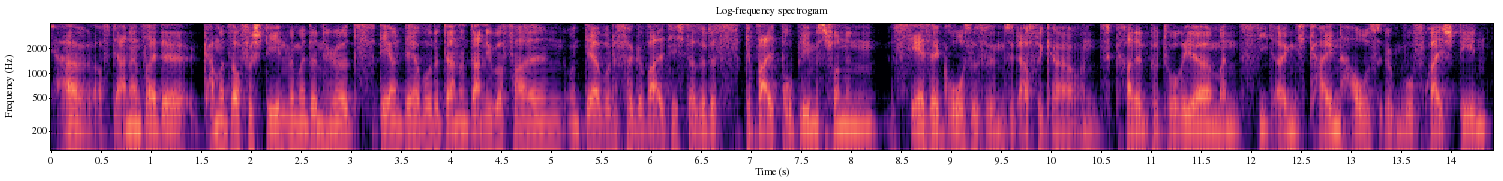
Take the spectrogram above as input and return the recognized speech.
Ja, auf der anderen Seite kann man es auch verstehen, wenn man dann hört, der und der wurde dann und dann überfallen und der wurde vergewaltigt. Also das Gewaltproblem ist schon ein sehr, sehr großes in Südafrika und gerade in Pretoria, man sieht eigentlich kein Haus irgendwo frei stehen.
